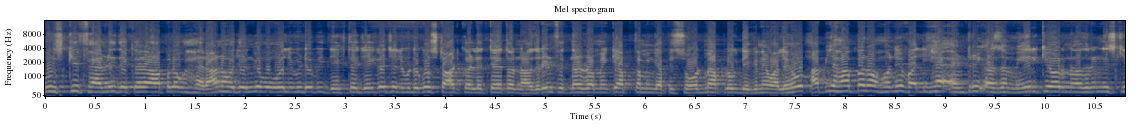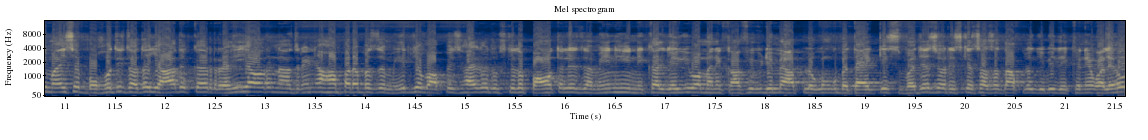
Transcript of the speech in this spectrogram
उसकी फैमिली देखकर आप लोग हैरान हो जाएँगे। वो वाली वीडियो भी देखते जाएगा चलिए वीडियो को स्टार्ट कर लेते हैं। तो नाजरीन, फितना ड्रामे के अपकमिंग एपिसोड में आप लोग देखने वाले हो। अब यहाँ पर होने वाली है एंट्री अजमेर की। और नाजरीन, इसकी माई से बहुत ही ज़्यादा याद कर रही है। और नाजरीन, यहाँ पर अब जमीर जब वापस आएगा तो उसके तो पाँव तले ज़मीन ही निकल जाएगी। वो मैंने काफ़ी वीडियो में आप लोगों को बताया किस वजह से और इसके साथ साथ आप लोग ये भी देखने वाले हो।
